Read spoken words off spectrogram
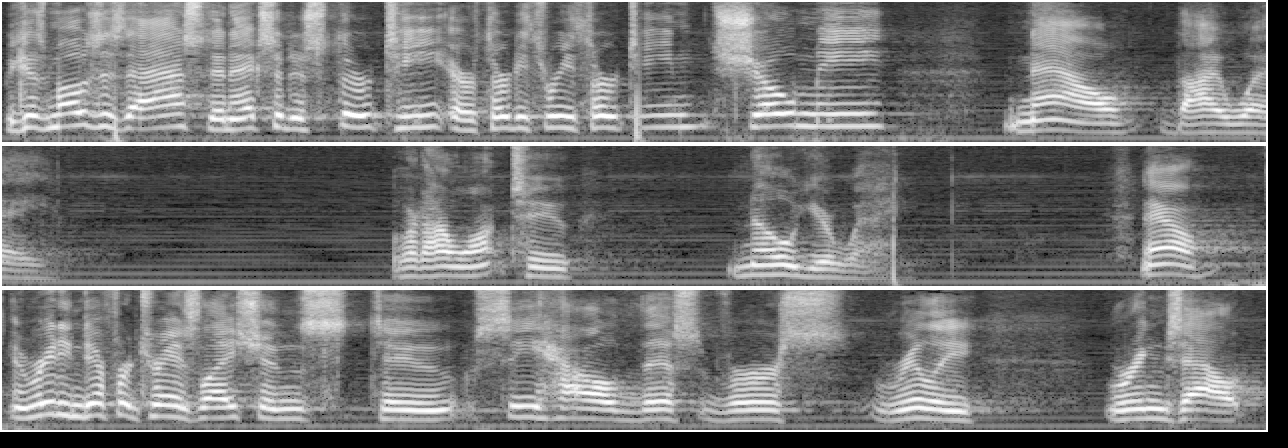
Because Moses asked in Exodus 13 or 33 13, show me now thy way. Lord, I want to know your way. Now, in reading different translations to see how this verse really rings out,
